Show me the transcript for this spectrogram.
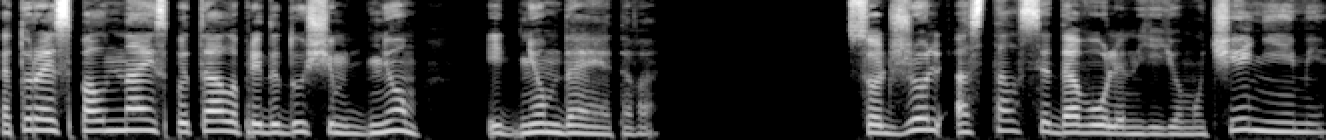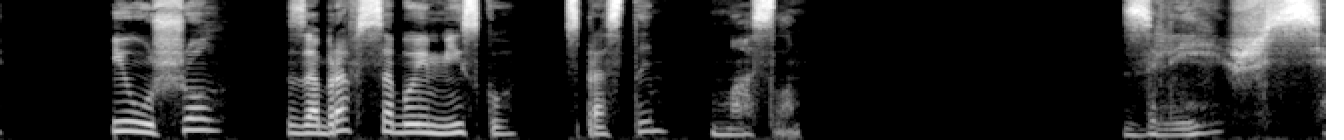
которое сполна испытала предыдущим днем и днем до этого. Соджоль остался доволен ее мучениями и ушел, забрав с собой миску с простым маслом. «Злишься?»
